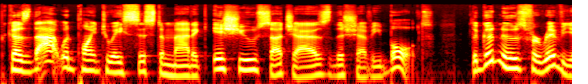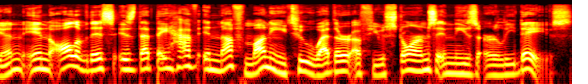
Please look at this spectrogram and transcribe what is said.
because that would point to a systematic issue such as the Chevy Bolt. The good news for Rivian in all of this is that they have enough money to weather a few storms in these early days.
